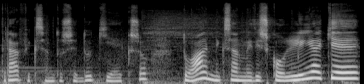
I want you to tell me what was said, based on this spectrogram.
Τράβηξαν το σεντούκι έξω, το άνοιξαν με δυσκολία και...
